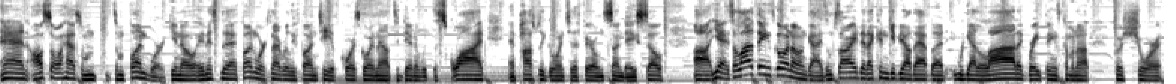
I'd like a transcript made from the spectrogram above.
and also I have some some fun work. You know, and it's that fun work's not really fun. T, of course, going out to dinner with the squad and possibly going to the fair on Sunday. So. Uh, yeah, it's a lot of things going on, guys. I'm sorry that I couldn't give y'all that, but we got a lot of great things coming up for sure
